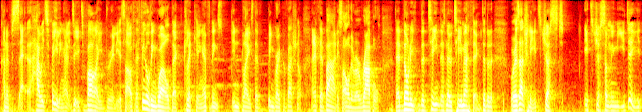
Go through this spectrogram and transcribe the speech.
kind of se- how it's feeling, how it's, it's vibe really. It's like if they're fielding well, they're clicking, everything's in place, they're being very professional. And if they're bad, it's like oh they're a rabble. They're not even, the team. There's no team ethic. da, da, da. Whereas actually, it's just it's just something that you do. You,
